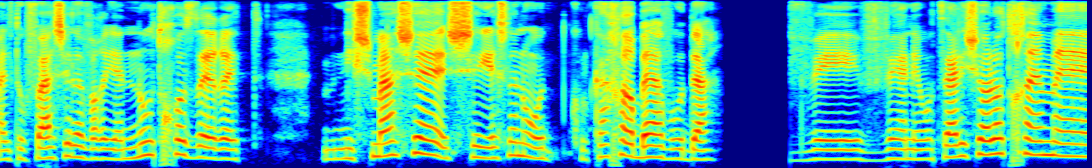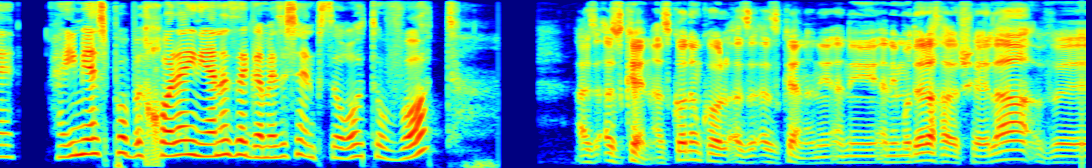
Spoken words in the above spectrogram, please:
על תופעה של עבריינות חוזרת. נשמע ש, שיש לנו עוד כל כך הרבה עבודה. ואני רוצה לשאול אתכם, אה, האם יש פה בכל העניין הזה גם איזה שהן בשורות טובות? אז, אז כן, אז קודם כל, אז, אז כן, אני, אני, אני מודה לך על השאלה, ו,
